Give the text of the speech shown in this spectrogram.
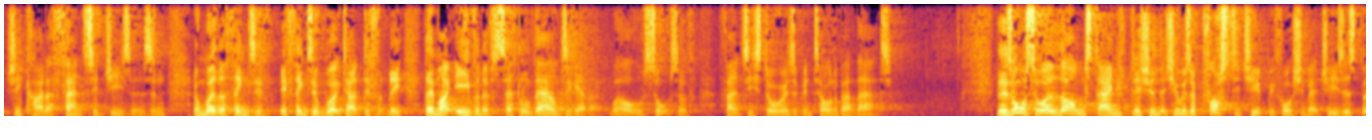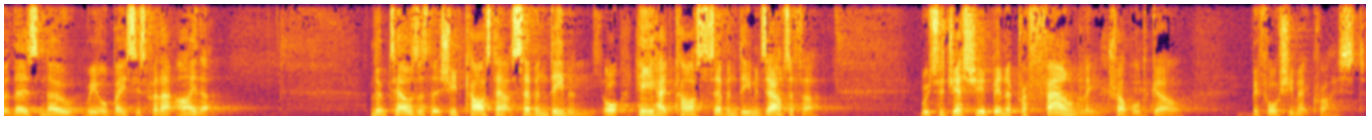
she kind of fancied Jesus and, and whether things, if, if things had worked out differently, they might even have settled down together. Well, all sorts of fancy stories have been told about that. There's also a long standing tradition that she was a prostitute before she met Jesus, but there's no real basis for that either. Luke tells us that she'd cast out seven demons, or he had cast seven demons out of her, which suggests she had been a profoundly troubled girl before she met Christ.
